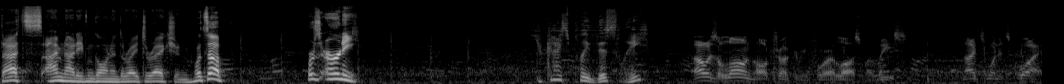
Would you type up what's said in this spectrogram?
that's. I'm not even going in the right direction. What's up? Where's Ernie? You guys play this late? I was a long haul trucker before I lost my lease. Nights when it's quiet,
